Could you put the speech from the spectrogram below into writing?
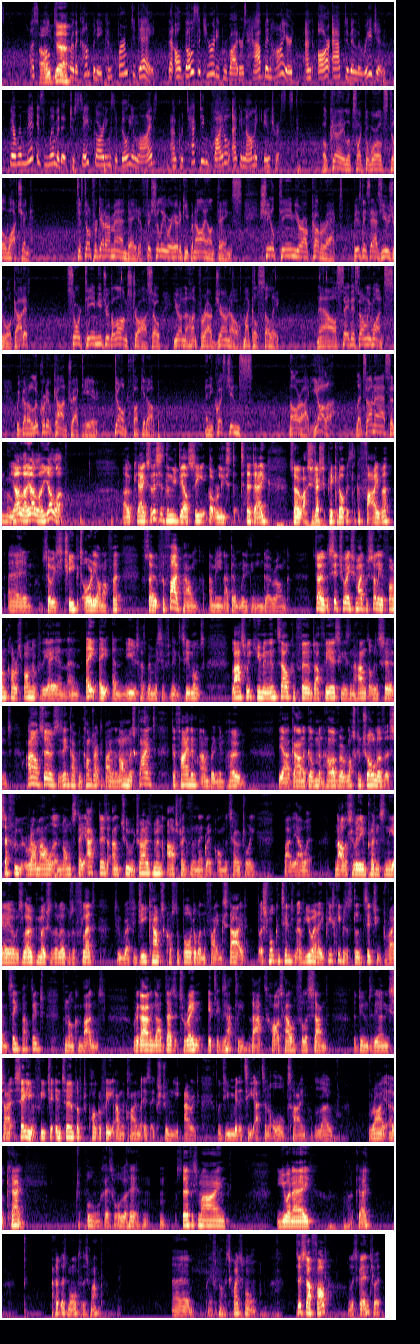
A Oh, spokesman yeah. for the company confirmed today that although security providers have been hired and are active in the region, their remit is limited to safeguarding civilian lives and protecting vital economic interests. Okay, looks like the world's still watching. Just don't forget our mandate. Officially, we're here to keep an eye on things. SHIELD team, you're our cover act. Business as usual, got it? Sword team, you drew the long straw, so you're on the hunt for our journo, Michael Sully. Now, I'll say this only once. We've got a lucrative contract here. Don't fuck it up. Any questions? Alright, yalla. Let's unass and move on. Yalla, yalla, yalla. Okay, so this is the new DLC. It got released today. So I suggest you pick it up. It's like a fiver. Um, so it's cheap. It's already on offer. So for £5, I mean, I don't really think you can go wrong. So the situation, Michael Sully, a foreign correspondent for the AN AAN News, has been missing for nearly two months. Last week, Human Intel confirmed our fears he is in the hands of insurgents. Ion Services Inc. have been contracted by an anonymous client to find him and bring him home. The Argana government, however, have lost control of Sefrou-Ramal and non-state actors, and Tura tribesmen are strengthening their grip on the territory by the hour. Now the civilian presence in the AO is low. Most of the locals have fled to refugee camps across the border when the fighting started, but a small contingent of UNA peacekeepers are still in situ, providing safe passage for non-combatants. Regarding our desert terrain, it's exactly that, hot as hell and full of sand. The dunes are the only salient feature in terms of topography, and the climate is extremely arid, with humidity at an all-time low. Right, okay. Oh, okay, so what we got here? Surface mine, UNA. Okay. I hope there's more to this map. Um, if not, it's quite small. So this is our fob. Let's get into it.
